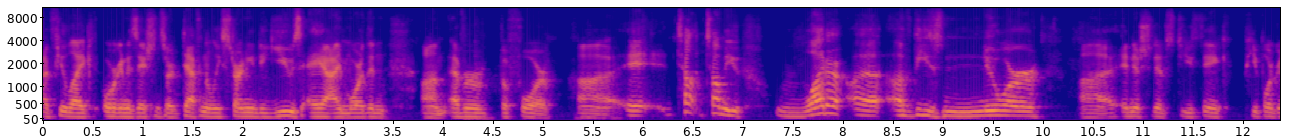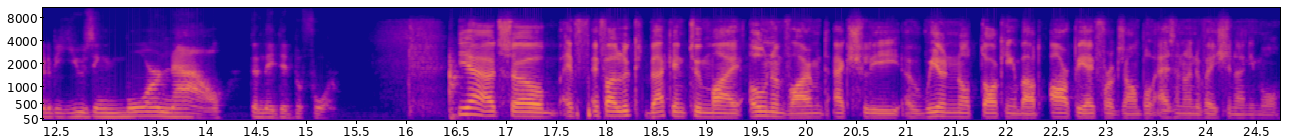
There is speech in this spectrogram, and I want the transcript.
I, feel like organizations are definitely starting to use AI more than um, ever before. Uh, it, tell tell me what are uh, of these newer uh, initiatives do you think people are going to be using more now than they did before? Yeah, so if, if I look back into my own environment, actually, uh, we are not talking about RPA, for example, as an innovation anymore.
